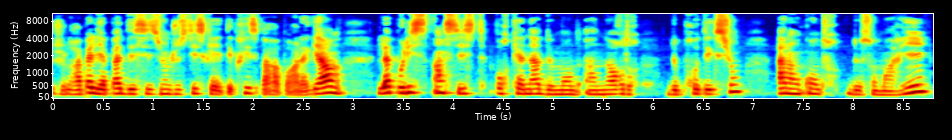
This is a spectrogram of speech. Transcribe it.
je le rappelle, il n'y a pas de décision de justice qui a été prise par rapport à la garde, la police insiste pour qu'Anna demande un ordre de protection à l'encontre de son mari.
